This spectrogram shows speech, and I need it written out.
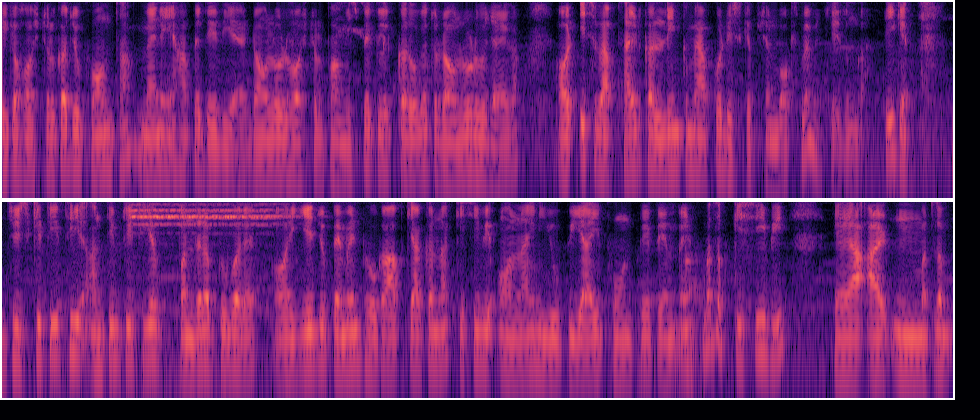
ठीक है हॉस्टल का जो फॉर्म था, मैंने यहाँ पे दे दिया है। डाउनलोड हॉस्टल फॉर्म, इस पर क्लिक करोगे तो डाउनलोड हो जाएगा और इस वेबसाइट का लिंक मैं आपको डिस्क्रिप्शन बॉक्स में दे दूँगा, ठीक है? जिसकी तिथि, अंतिम तिथि है पंद्रह अक्टूबर है और ये जो पेमेंट होगा, आप क्या करना, किसी भी online U P PhonePe payment मतलब किसी भी मतलब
